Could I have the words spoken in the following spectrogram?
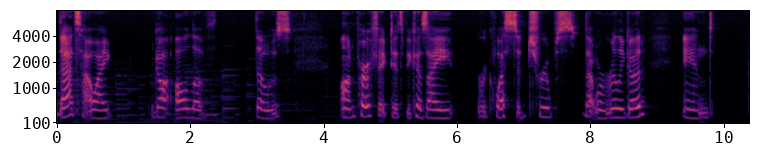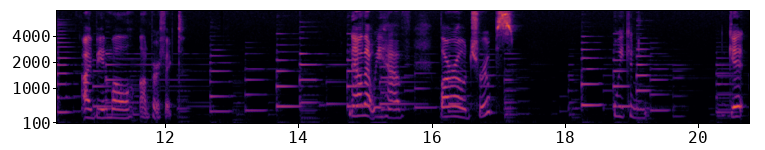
That's how I got all of those on perfect. It's because I requested troops that were really good and I beat them all on perfect. Now that we have borrowed troops, we can get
